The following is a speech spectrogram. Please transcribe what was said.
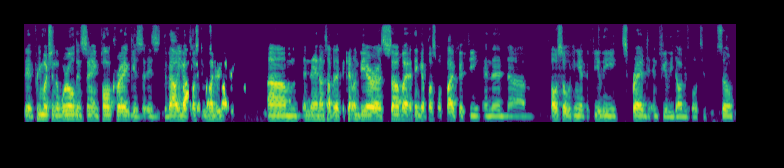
that pretty much in the world and saying Paul Craig is is the value at plus two hundred. Um, and then on top of that, the Ketlen Vieira sub I think at plus one five fifty, and then um, also looking at the Fili spread and Fili dog as well too. So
